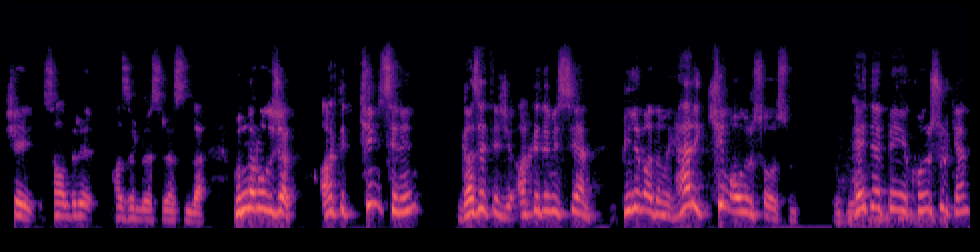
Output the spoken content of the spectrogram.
şey saldırı hazırlığı sırasında. Bunlar olacak. Artık kimsenin gazeteci, akademisyen, bilim adamı her kim olursa olsun HDP'yi konuşurken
